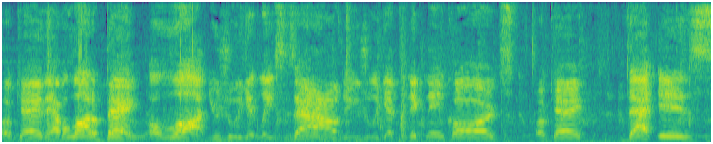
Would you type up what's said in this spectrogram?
Okay, they have a lot of bang, a lot. Usually get laces out. They usually get the nickname cards. Okay, that is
